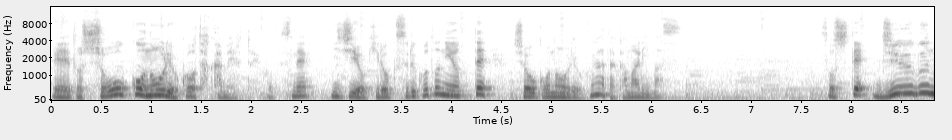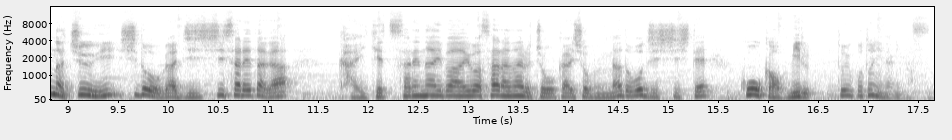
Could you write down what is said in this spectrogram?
えーと、証拠能力を高めるということですね。日時を記録することによって証拠能力が高まります。そして十分な注意指導が実施されたが解決されない場合はさらなる懲戒処分などを実施して効果を見るということになります。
